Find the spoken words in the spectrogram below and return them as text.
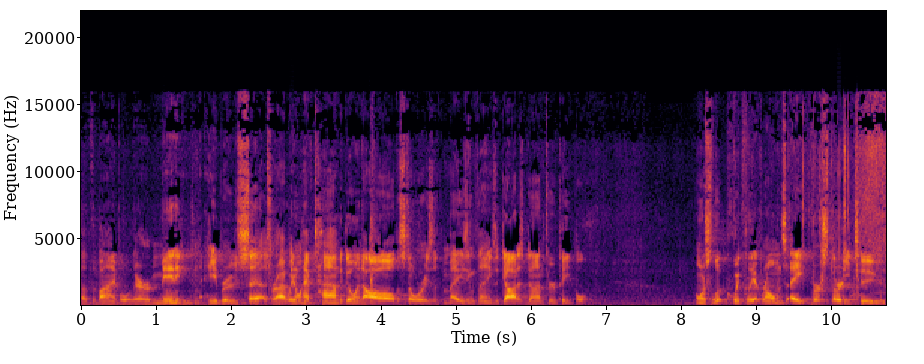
of the Bible. There are many, Hebrews says, right? We don't have time to go into all the stories of the amazing things that God has done through people. I want us to look quickly at Romans 8, verse 32.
